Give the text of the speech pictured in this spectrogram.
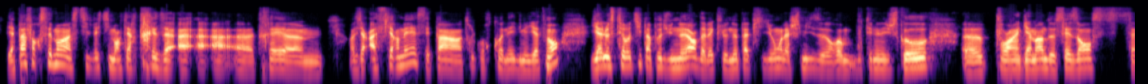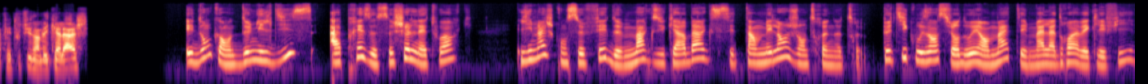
il n'y a pas forcément un style vestimentaire très, très, on va dire affirmé. C'est pas un truc qu'on reconnaît immédiatement. Il y a le stéréotype un peu du nerd avec le nœud papillon, la chemise boutonnée jusqu'au. pour un gamin de 16 ans, ça fait tout de suite un décalage. Et donc en 2010, après The Social Network, l'image qu'on se fait de Mark Zuckerberg, c'est un mélange entre notre petit cousin surdoué en maths et maladroit avec les filles,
